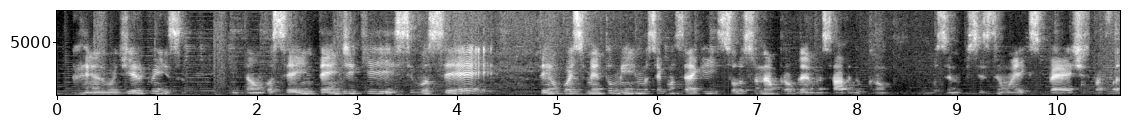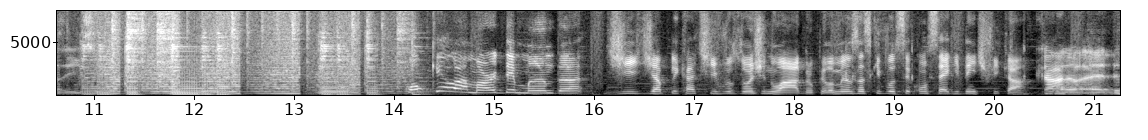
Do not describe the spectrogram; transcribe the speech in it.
ganhando muito dinheiro com isso. Então você entende que se você tem um conhecimento mínimo, você consegue solucionar problemas, sabe, do campo. Você não precisa ser um expert para fazer isso. Qual que é a maior demanda de, de aplicativos hoje no agro, pelo menos as que você consegue identificar? Cara, é, de,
